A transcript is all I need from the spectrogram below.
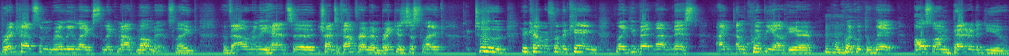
Brink had some really like slick mouth moments. Like Val really had to try to come for him, and Brink is just like, "Dude, you're coming for the king. Like you bet not miss. I, I'm quippy out here. Mm-hmm. I'm quick with the wit. Also, I'm better than you.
